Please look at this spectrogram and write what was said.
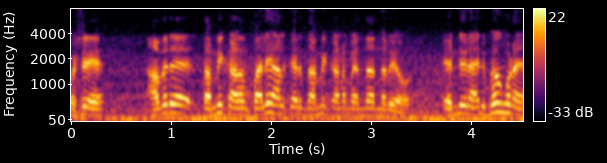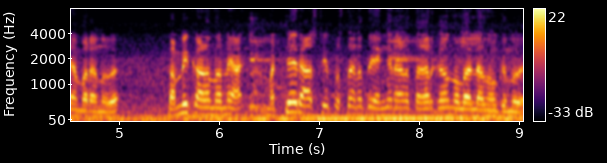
പക്ഷേ അവർ തമ്മിൽ കാണും പല ആൾക്കാരും തമ്മിൽ കാണുമ്പോൾ എന്താണെന്നറിയോ? എന്റെ ഒരു അനുഭവം കൂടെ ഞാൻ പറയുന്നത്. തമ്മിൽ കാണുന്ന പറഞ്ഞാൽ മറ്റേ രാഷ്ട്രീയ പ്രസ്ഥാനത്തെ എങ്ങനെയാണ് തകർക്കാമെന്നുള്ളതല്ല നോക്കുന്നത്.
